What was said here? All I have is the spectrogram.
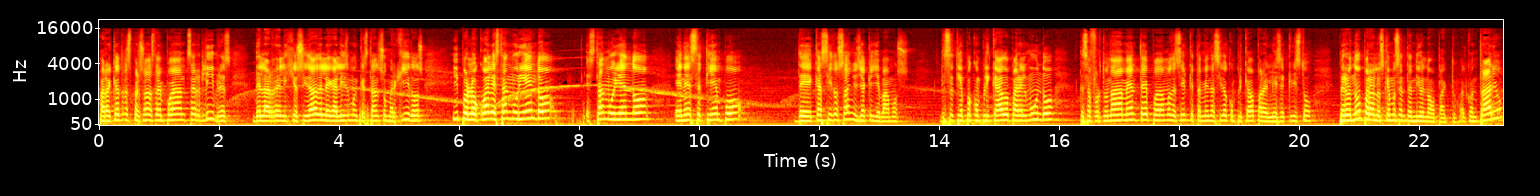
para que otras personas también puedan ser libres de la religiosidad, del legalismo en que están sumergidos y por lo cual están muriendo, están muriendo en este tiempo de casi dos años ya que llevamos, de este tiempo complicado para el mundo, Desafortunadamente podemos decir que también ha sido complicado para la Iglesia de Cristo, pero no para los que hemos entendido el nuevo pacto. Al contrario,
